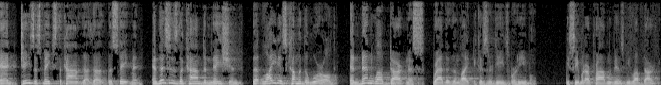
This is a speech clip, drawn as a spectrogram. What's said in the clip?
and Jesus makes the, con- the, the, the statement, and this is the condemnation that light has come in the world, and men love darkness rather than light because their deeds were evil. You see what our problem is? We love dark.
